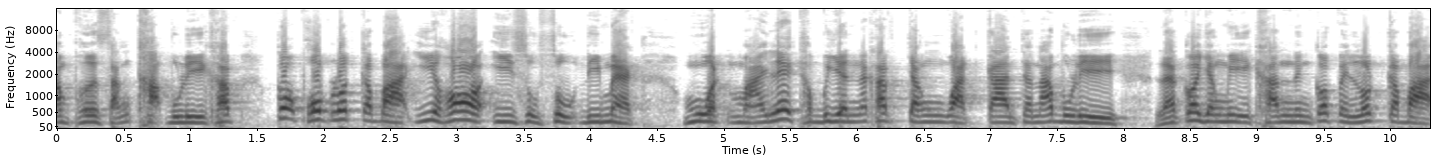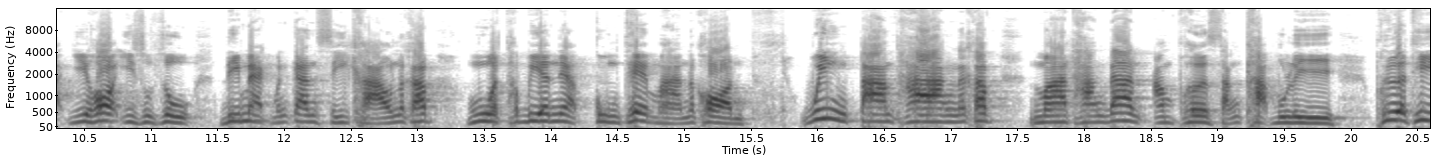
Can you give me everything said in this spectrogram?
อำเภอสังขบุรีครับก็พบรถกระบะยี่ห้ออีซูซูดีแม็ก หมวดหมายเลขทะเบียนนะครับ จังหวัดกาญจนบุรี แล้วก็ยังมีอีกคันหนึ่งก็เป็นรถกระบะยี่ห้ออีซูซูดีแม็กเหมือนกันสีขาวนะครับ หมวดทะเบียนเนี่ยกรุงเทพมหานคร วิ่งตามทางนะครับ มาทางด้านอำเภอสังขบุรี เพื่อที่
